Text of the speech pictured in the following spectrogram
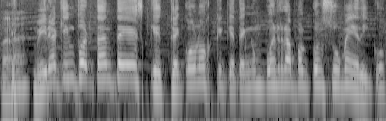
Ajá. Mira qué importante es que usted conozca y que tenga un buen rapport con su médico.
